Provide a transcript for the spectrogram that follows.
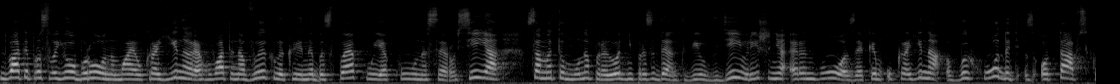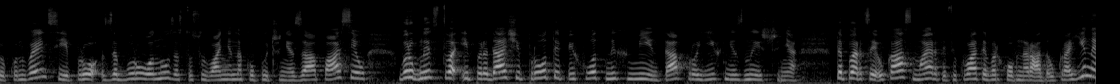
Дбати про свою оборону має Україна, реагувати на виклики і небезпеку, яку несе Росія. Саме тому напередодні президент ввів в дію рішення РНБО, за яким Україна виходить з Отавської конвенції про заборону застосування накопичення запасів, виробництва і передачі протипіхотних мін та про їхнє знищення. Тепер цей указ має ратифікувати Верховна Рада України.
